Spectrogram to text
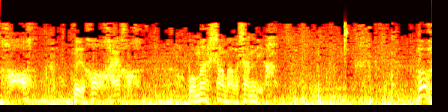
好，最后还好，我们上到了山顶。哦，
